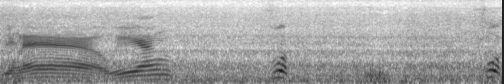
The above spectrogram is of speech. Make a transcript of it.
เวียงแล้วเวียงฟวบฟวบ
